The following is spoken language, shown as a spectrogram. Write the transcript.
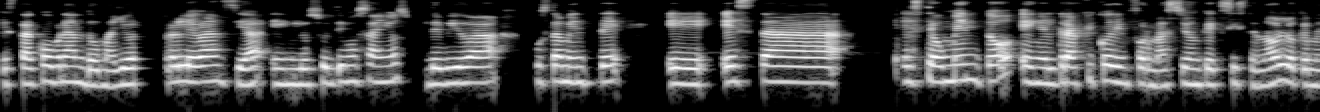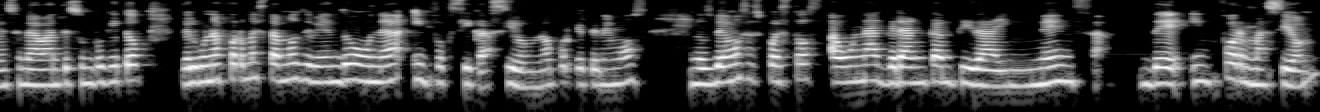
que está cobrando mayor relevancia en los últimos años debido a justamente eh, esta este aumento en el tráfico de información que existe, ¿no? Lo que mencionaba antes un poquito, de alguna forma estamos viviendo una infoxicación, ¿no? Porque tenemos, nos vemos expuestos a una gran cantidad inmensa de información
